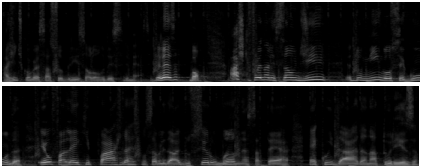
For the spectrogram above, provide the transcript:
a gente conversar sobre isso ao longo desse trimestre, beleza? Bom, acho que foi na lição de domingo ou segunda, eu falei que parte da responsabilidade do ser humano nessa terra é cuidar da natureza.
